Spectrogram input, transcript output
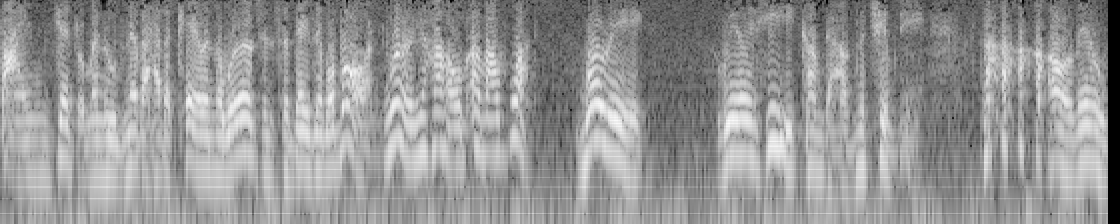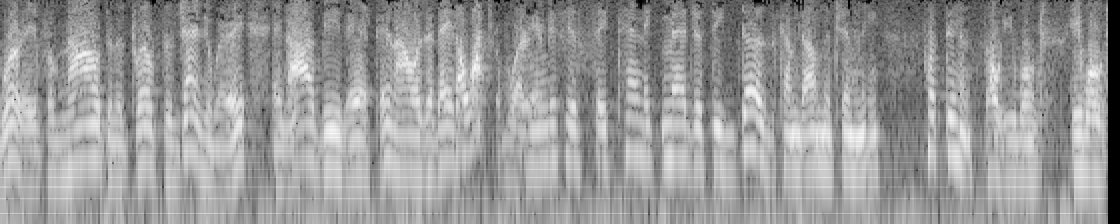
fine gentlemen who've never had a care in the world since the day they were born. Worry? How? About what? Worry. Will he come down the chimney? oh, they'll worry from now to the 12th of January, and I'll be there ten hours a day to watch them worry. And if his satanic majesty does come down the chimney, what then? Oh, he won't. He won't.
